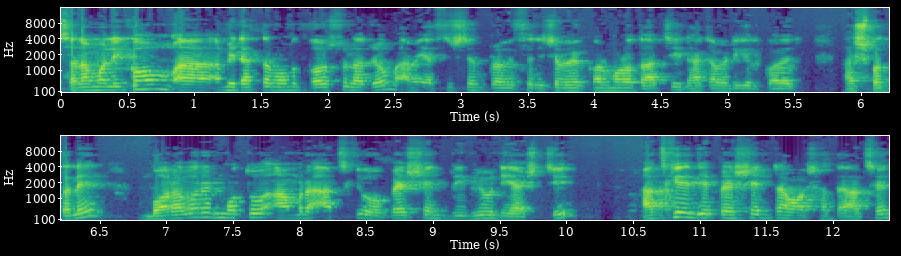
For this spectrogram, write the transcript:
সালাম আলাইকুম আমি ডাক্তার মোহাম্মদ গৌসুল আজম। আমি অ্যাসিস্ট্যান্ট প্রফেসর হিসেবে কর্মরত আছি ঢাকা মেডিকেল কলেজ হাসপাতালে। বরাবরের মতো আমরা আজকেও পেশেন্ট রিভিউ নিয়ে আসছি। আজকে যে পেশেন্ট আমার সাথে আছেন,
